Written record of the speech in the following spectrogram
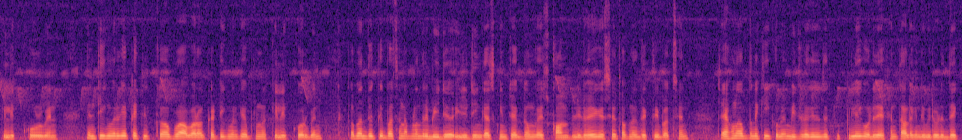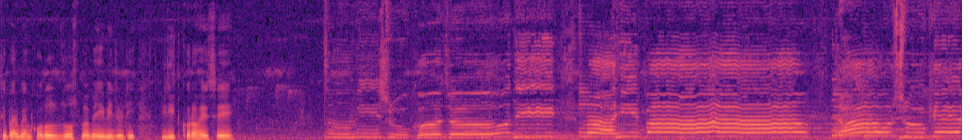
ক্লিক করবেন। দেন টিক মার্কে একটা ক্লিক করার পর আবারও একটা টিক মার্কে আপনারা ক্লিক করবেন। তো আপনারা দেখতে পাচ্ছেন আপনাদের ভিডিও এডিটিং কাজ কিন্তু একদম গাইজ কমপ্লিট হয়ে গেছে, তো আপনারা দেখতেই পাচ্ছেন। তো এখন আপনারা কী করবেন, ভিডিওটাকে যদি একটু প্লে করে দেখেন, তাহলে কিন্তু ভিডিওটি দেখতে পারবেন কত জোসভাবে এই ভিডিওটি এডিট করা হয়েছে। সুখ যদি নাহি পাও, যাও সুখের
